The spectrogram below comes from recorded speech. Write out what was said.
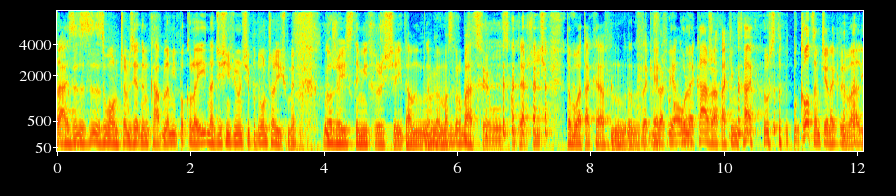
tak, z, z, z łączem, z jednym kablem i po kolei na 10 minut się podłączaliśmy. Gorzej z tymi, którzy chcieli tam Mhm. masturbację uskutecznić. To była taka, mm, taka jak, jak u lekarza takim, tak, po prostu kocem cię nakrywali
